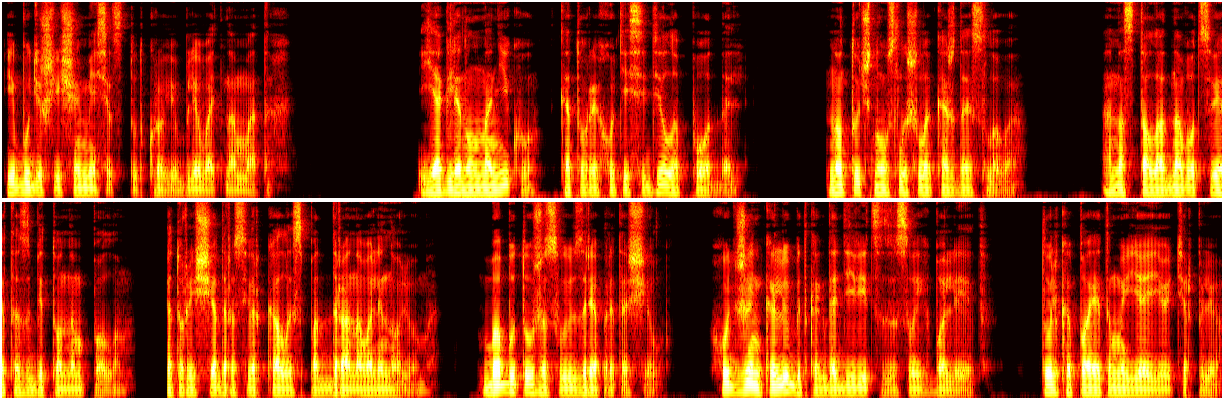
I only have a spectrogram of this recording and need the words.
И будешь еще месяц тут кровью блевать на матах. Я глянул на Нику, которая хоть и сидела подаль, но точно услышала каждое слово. Она стала одного цвета с бетонным полом, который щедро сверкал из-под драного линолеума. Бабу тоже свою зря притащил. Хоть Женька любит, когда девицы за своих болеют. Только поэтому я ее терплю.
